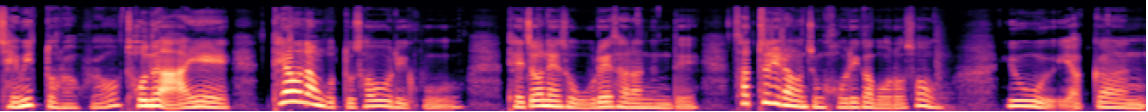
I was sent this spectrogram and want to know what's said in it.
재밌더라고요. 저는 아예 태어난 곳도 서울이고 대전에서 오래 살았는데 사투리랑은 좀 거리가 멀어서 요 약간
